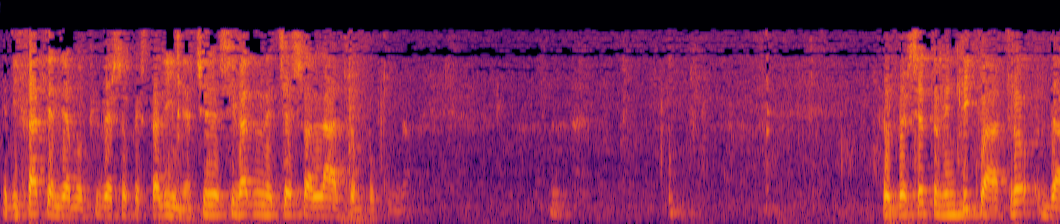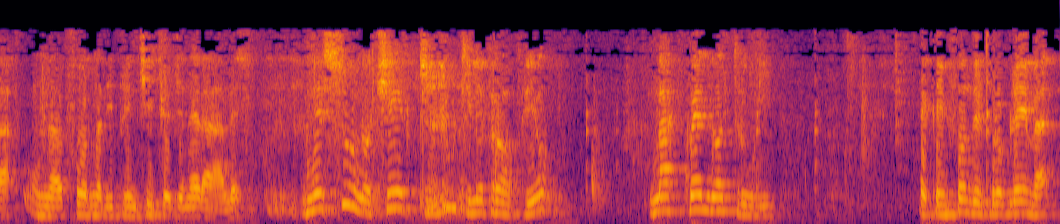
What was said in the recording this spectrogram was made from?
E di fatti andiamo più verso questa linea, cioè si va da un eccesso all'altro un pochino. Il versetto 24 dà una forma di principio generale. Nessuno cerchi l'utile proprio, ma quello altrui. Ecco, in fondo il problema,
